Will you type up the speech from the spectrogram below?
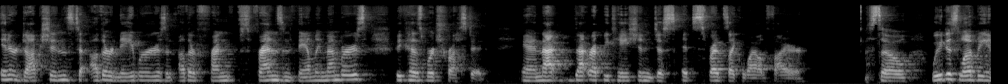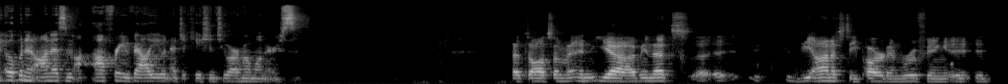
introductions to other neighbors and other friends friends and family members because we're trusted. And that that reputation just it spreads like wildfire. So we just love being open and honest and offering value and education to our homeowners that's awesome. And yeah, I mean, that's uh, the honesty part in roofing. It, it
